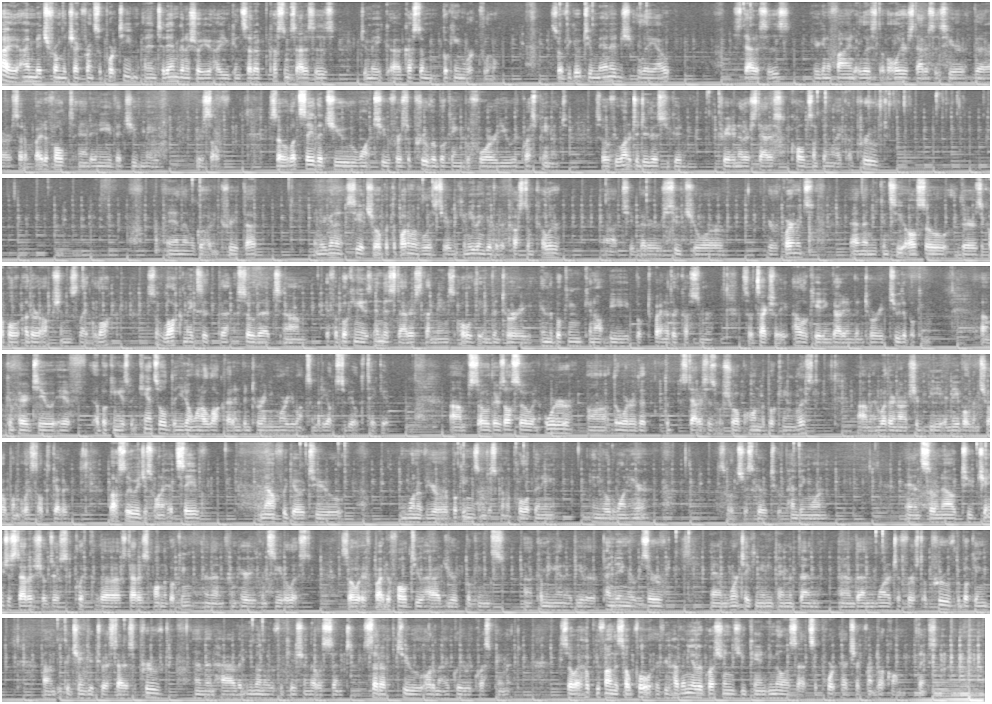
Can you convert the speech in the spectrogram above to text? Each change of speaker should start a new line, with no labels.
Hi, I'm Mitch from the Checkfront support team and today I'm going to show you how you can set up custom statuses to make a custom booking workflow. So if you go to Manage Layout, Statuses, you're going to find a list of all your statuses here that are set up by default and any that you've made yourself. So let's say that you want to first approve a booking before you request payment. So if you wanted to do this, you could create another status called something like approved and then we'll go ahead and create that. And you're going to see it show up at the bottom of the list here. You can even give it a custom color uh, to better suit your your requirements. And then you can see also there's a couple other options like lock. So lock makes it that so that um, if a booking is in this status that means all of the inventory in the booking cannot be booked by another customer. So it's actually allocating that inventory to the booking um, compared to if a booking has been canceled, then you don't want to lock that inventory anymore. You want somebody else to be able to take it. Um, so there's also an order, uh, the order that the statuses will show up on the booking list, um, and whether or not it should be enabled and show up on the list altogether. Lastly, we just want to hit save. And now if we go to one of your bookings, I'm just going to pull up any, any old one here. So let's just go to a pending one. And so now to change the status, you'll just click the status on the booking and then from here you can see the list. So if by default you had your bookings uh, coming in at either pending or reserved and weren't taking any payment then and then wanted to first approve the booking, um, you could change it to a status approved and then have an email notification that was sent set up to automatically request payment. So I hope you found this helpful. If you have any other questions, you can email us at support at checkfront.com. Thanks.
